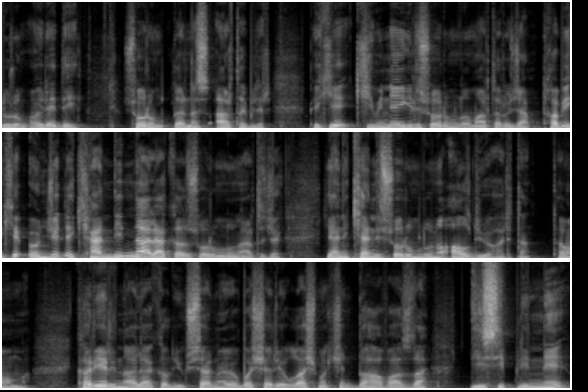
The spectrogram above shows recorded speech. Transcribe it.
durum öyle değil. Sorumluluklarınız artabilir. Peki kiminle ilgili sorumluluğum artar hocam? Tabii ki öncelikle kendinle alakalı sorumluluğun artacak. Yani kendi sorumluluğunu al diyor haritan. Tamam mı? Kariyerinle alakalı yükselme ve başarıya ulaşmak için daha fazla disiplinli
